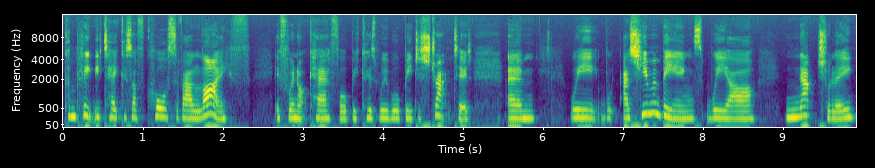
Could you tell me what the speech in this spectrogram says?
completely take us off course of our life if we're not careful because we will be distracted. Um, we, w as human beings, we are naturally,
